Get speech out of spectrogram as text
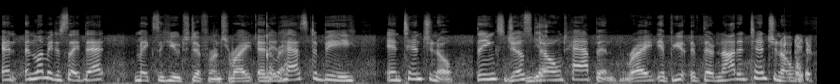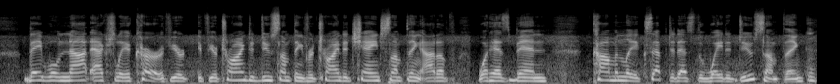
and and let me just say that makes a huge difference, right? And it has to be intentional. Things just Yep. don't happen, right? If you if they're not intentional, they will not actually occur. If you're if you're trying to do something, if you're trying to change something out of what has been commonly accepted as the way to do something, Mm.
